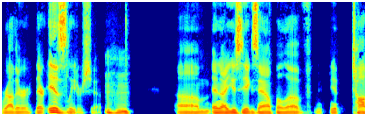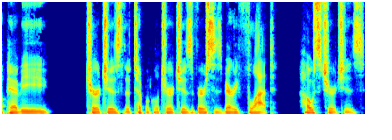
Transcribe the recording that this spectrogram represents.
rather, there is leadership. hmm Um, and I use the example of you know, top heavy churches, the typical churches versus very flat house churches.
